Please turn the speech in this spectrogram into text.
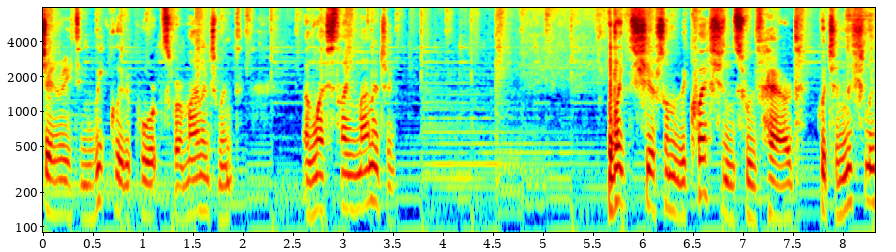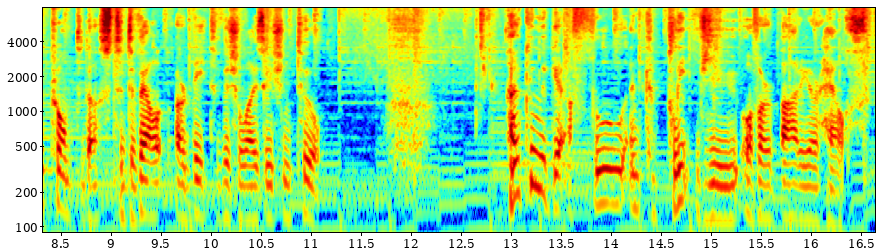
generating weekly reports for management and less time managing. I'd like to share some of the questions we've heard which initially prompted us to develop our data visualization tool. How can we get a full and complete view of our barrier health?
